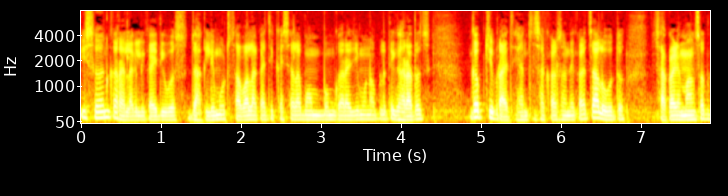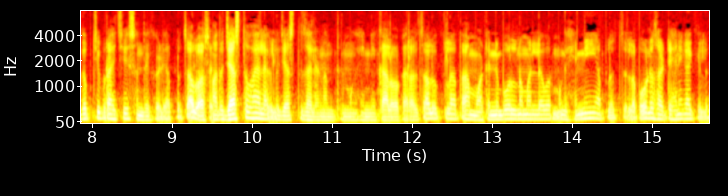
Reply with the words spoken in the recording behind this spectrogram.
ती सहन करायला लागली काही दिवस. झाकली मोठ सव्वा लाखाची कशाला बॉम्ब बॉम्ब करायची म्हणून आपलं ते घरातच गपचिप राहायचं. ह्यांचं सकाळ संध्याकाळ चालू होतं. सकाळी माणसात गपचिप राहायची संध्याकाळी आपलं चालू असं आता जास्त व्हायला लागलं जास्त झाल्यानंतर मग ह्यांनी कालवा करायला चालू केला. आता मोठ्याने बोलणं म्हणल्यावर मग ह्यांनी आपलं लपवण्यासाठी ह्यांनी काय केलं?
